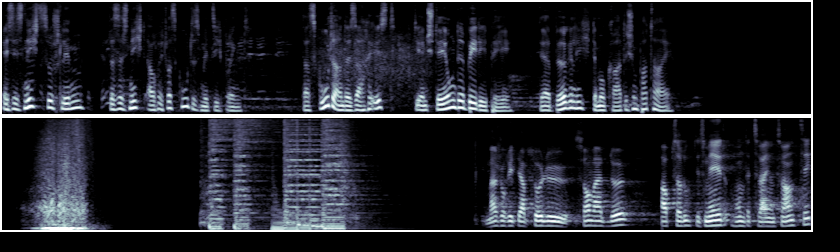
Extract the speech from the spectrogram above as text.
Es ist nicht so schlimm, dass es nicht auch etwas Gutes mit sich bringt. Das Gute an der Sache ist die Entstehung der BDP, der bürgerlich-demokratischen Partei. Majorité absolue 122. Absolutes Mehr 122.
